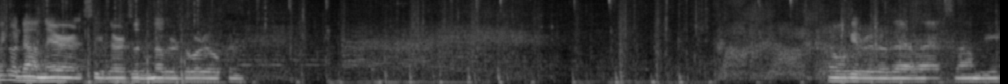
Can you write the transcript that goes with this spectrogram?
I'm go down there and see if there's another door open. And we'll get rid of that last zombie.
